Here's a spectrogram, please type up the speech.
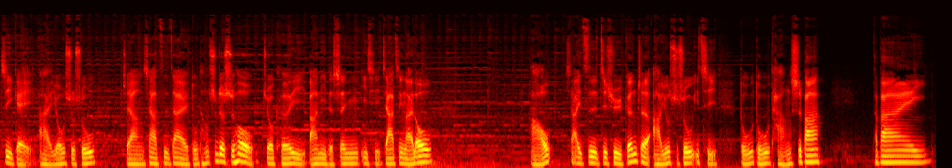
寄给啊呦叔叔，这样下次在读唐诗的时候，就可以把你的声音一起加进来喽。好，下一次继续跟着阿尤叔叔一起。读读唐诗吧，拜拜。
